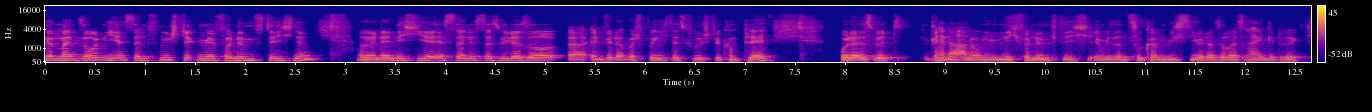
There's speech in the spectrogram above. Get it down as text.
Wenn mein Sohn hier ist, dann frühstücken wir vernünftig. Ne? Und wenn er nicht hier ist, dann ist das wieder so, ja, entweder überspringe ich das Frühstück komplett oder es wird, keine Ahnung, nicht vernünftig irgendwie so ein Zuckermüsli oder sowas reingedrückt.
